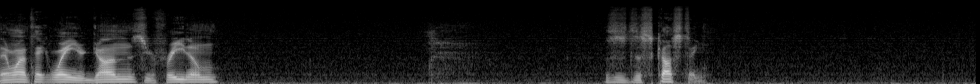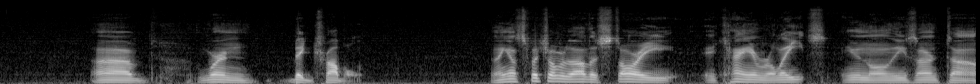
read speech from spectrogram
They want to take away your guns, your freedom. This is disgusting. Uh, we're in big trouble. And I'm going to switch over to the other story. It kind of relates, even though these aren't, uh,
